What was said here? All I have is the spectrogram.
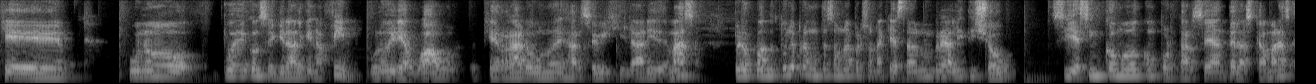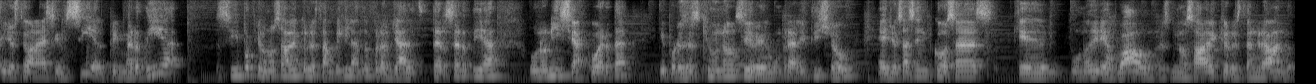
que uno puede conseguir a alguien afín. Uno diría, wow, qué raro uno dejarse vigilar y demás. Pero cuando tú le preguntas a una persona que ha estado en un reality show si es incómodo comportarse ante las cámaras, ellos te van a decir, sí, el primer día, sí, porque uno sabe que lo están vigilando, pero ya el tercer día uno ni se acuerda y por eso es que uno si ve un reality show, ellos hacen cosas que uno diría, wow, no sabe que lo están grabando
